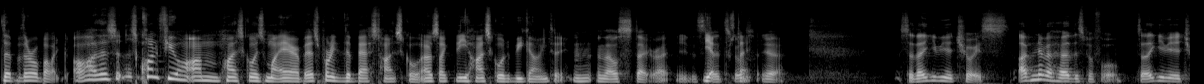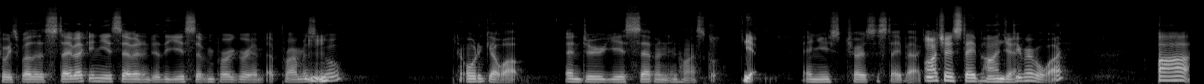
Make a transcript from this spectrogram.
that- They're all about like oh, there's there's quite a few um high schools in my area, but it's probably the best high school. I was like the high school to be going to. Mhm. and that was state right you did Yep, state yeah so they give you a choice I've never heard this before so they give you a choice whether to stay back in year seven and do the year seven program at primary Mhm. school or to go up and do year seven in high school Yep. and you chose to stay back I chose to stay behind you. do you. remember why Uh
